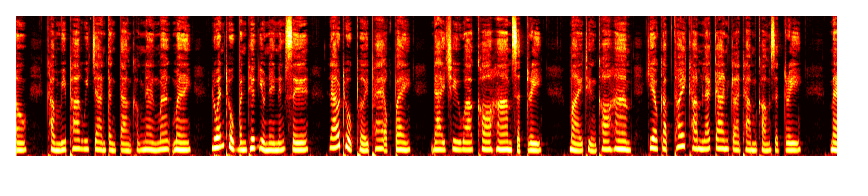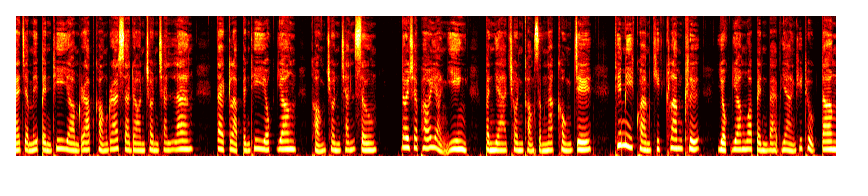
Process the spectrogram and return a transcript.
คำวิพากษ์วิจารณ์ต่างๆ ของนางมากมาย ล้วนถูกบันทึกอยู่ในหนังสือ แล้วถูกเผยแพร่ออกไป ได้ชื่อว่าข้อห้ามสตรี หมายถึงข้อห้ามเกี่ยวกับถ้อยคำและการกระทำของสตรี แม้จะไม่เป็นที่ยอมรับของราษฎรชนชั้นล่าง แต่กลับเป็นที่ยกย่องของชนชั้นสูง โดยเฉพาะอย่างยิ่งปัญญาชนของสำนักคงจื้อที่มีความคิดคล่ำคลึยกย่องว่าเป็นแบบอย่างที่ถูกต้อง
